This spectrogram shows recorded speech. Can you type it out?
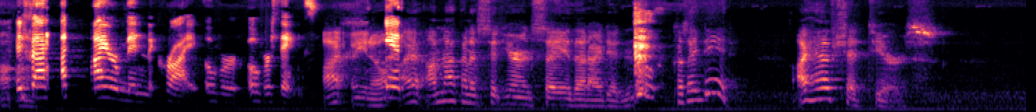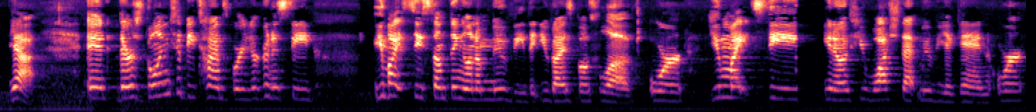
Uh-uh. In fact, I admire men that cry over over things. I, you know, and, I, I'm not going to sit here and say that I didn't, because I did. I have shed tears. Yeah. And there's going to be times where you're going to see, you might see something on a movie that you guys both loved, or you might see, you know, if you watch that movie again, or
